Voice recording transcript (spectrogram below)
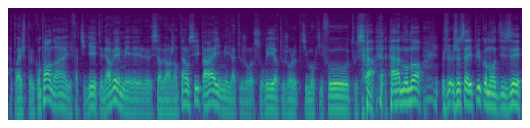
après je peux le comprendre, hein, il est fatigué, il est énervé, mais le serveur argentin aussi, pareil, mais il a toujours le sourire, toujours le petit mot qu'il faut, tout ça. À un moment, je ne savais plus comment on disait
